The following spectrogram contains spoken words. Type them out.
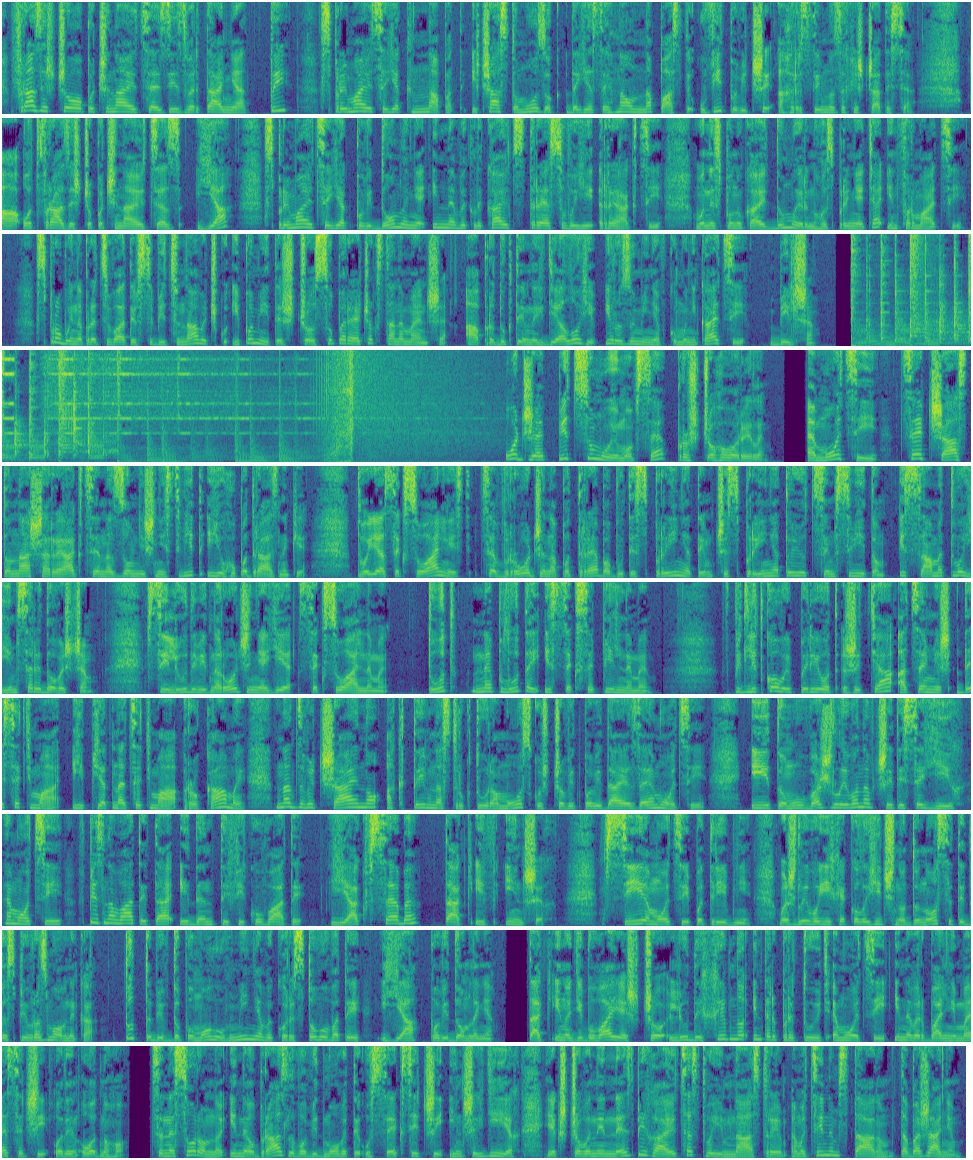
Фрази, що починаються зі звертання ти, сприймаються як напад, і часто мозок дає сигнал напасти у відповідь чи агресивно захищатися. А от фрази, що починаються з я, сприймаються як повідомлення і не викликають стресової реакції. Вони спонукають до мирного сприйняття інформації. Спробуй напрацювати в собі цю навичку і поміти, що суперечок стане менше, а продуктивних діалогів і розуміння в комунікації більше. Отже, підсумуємо все, про що говорили. Емоції це часто наша реакція на зовнішній світ і його подразники. Твоя сексуальність це вроджена потреба бути сприйнятим чи сприйнятою цим світом і саме твоїм середовищем. Всі люди від народження є сексуальними. Тут не плутай із сексапільними. Підлітковий період життя, а це між 10 і 15 роками, надзвичайно активна структура мозку, що відповідає за емоції, і тому важливо навчитися їх емоції впізнавати та ідентифікувати як в себе, так і в інших. Всі емоції потрібні. Важливо їх екологічно доносити до співрозмовника. Тут тобі в допомогу вміння використовувати я повідомлення. Так іноді буває, що люди хибно інтерпретують емоції і невербальні меседжі один одного. Це не соромно і не образливо відмовити у сексі чи інших діях, якщо вони не збігаються з твоїм настроєм, емоційним станом та бажанням.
